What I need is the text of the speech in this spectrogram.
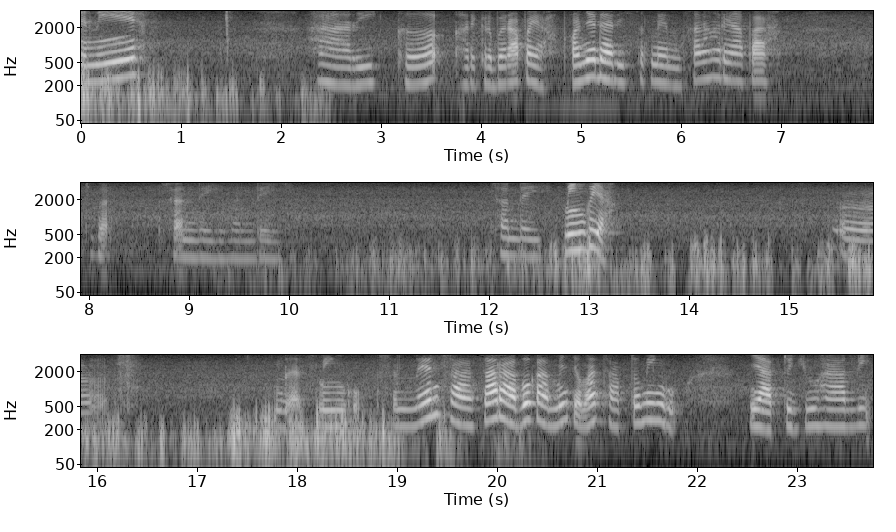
Ini hari ke hari ke berapa ya? Pokoknya dari Senin. Sekarang hari apa? Coba Sunday, Monday. Sunday. Minggu ya? Hmm, udah seminggu. Senin, Selasa, Rabu, Kamis, Jumat, Sabtu, Minggu. Ya, tujuh hari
